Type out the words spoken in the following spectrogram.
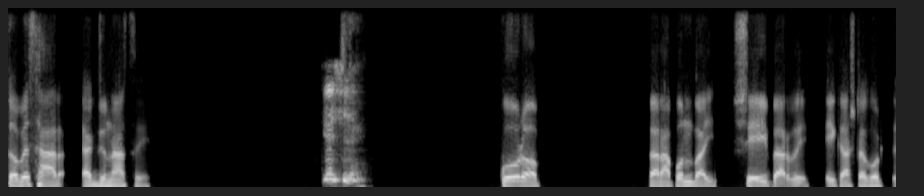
তবে স্যার একজন আছে। কে সে? কৌরব। তার আপন ভাই সেই পারবে এই কাজটা করতে।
